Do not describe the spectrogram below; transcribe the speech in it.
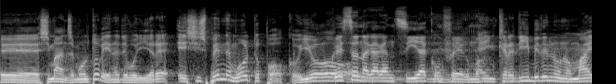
Eh, si mangia molto bene, devo dire, e si spende molto poco. Io, Questa è una garanzia, confermo. È incredibile, non ho mai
